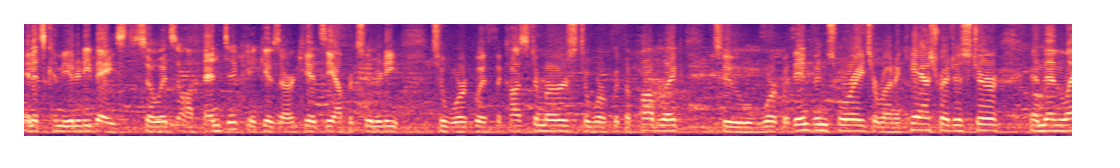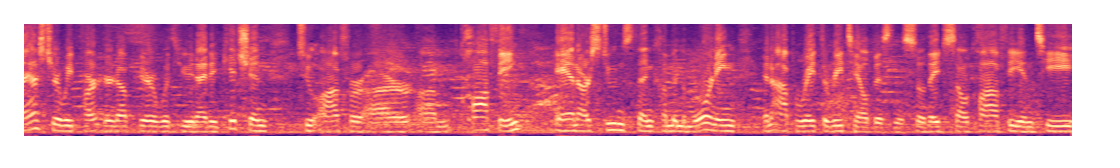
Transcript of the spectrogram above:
and it's community based. So it's authentic. It gives our kids the opportunity to work with the customers, to work with the public, to work with inventory, to run a cash register. And then last year we partnered up here with United Kitchen to offer our um, coffee, and our students then come in the morning and operate the retail business. So they sell coffee and tea,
